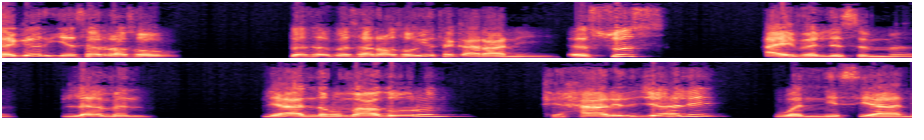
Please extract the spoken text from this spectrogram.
ነገር የሰራው ሰው በሰራው ሰውዬ ተቃራኒ እሱስ አይመልስም ለምን لانه معذور في حال الجهل والنسيان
